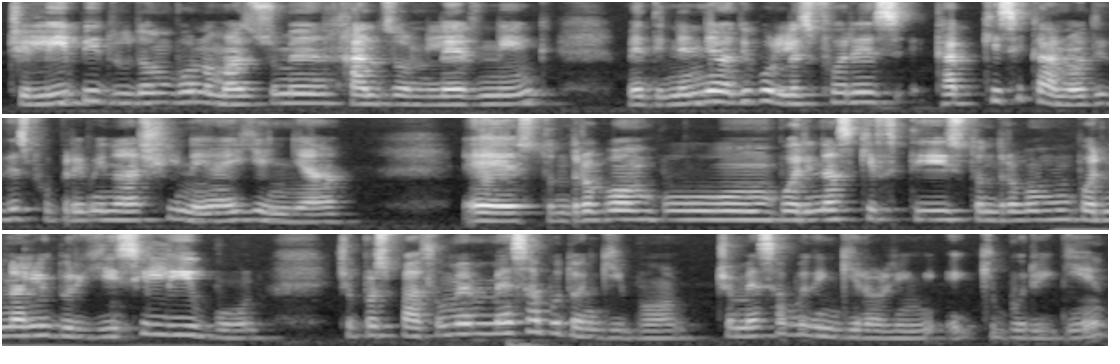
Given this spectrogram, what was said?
και λείπει τούτο που ονομάζουμε hands-on learning, με την έννοια ότι πολλές φορές κάποιες ικανότητες που πρέπει να έχει η νέα γενιά, ε, στον τρόπο που μπορεί να σκεφτείς, στον τρόπο που μπορεί να λειτουργήσει, λείπουν. Και προσπαθούμε μέσα από τον κήπο και μέσα από την κυρορι- κυπουρική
